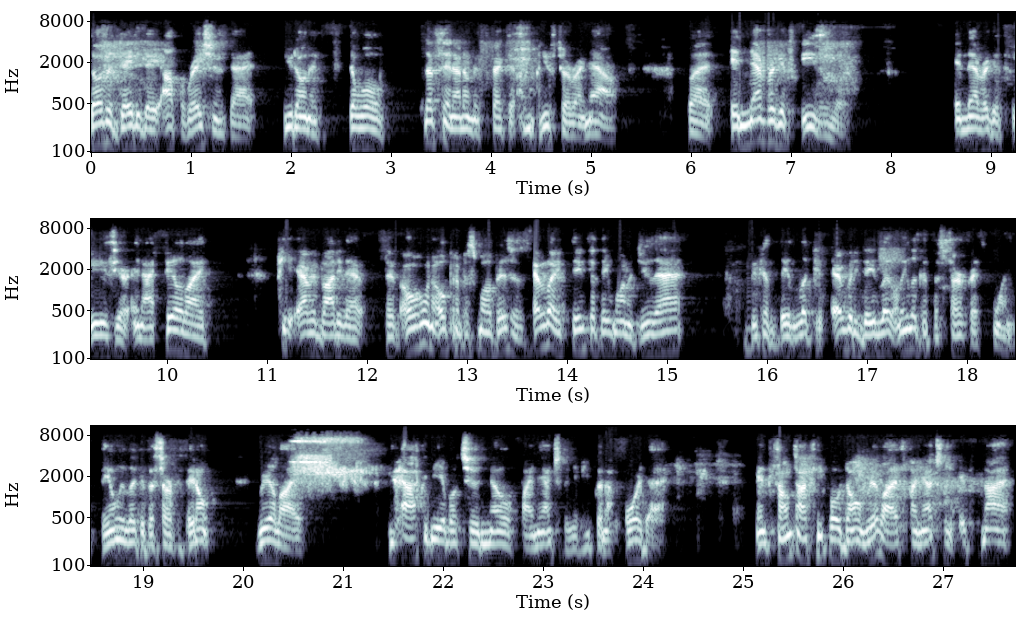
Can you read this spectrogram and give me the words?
those are day to day operations that you don't. That will let's say I don't expect it. I'm used to it right now, but it never gets easier. It never gets easier, and I feel like everybody that says, "Oh, I want to open up a small business," everybody thinks that they want to do that because they look at everybody. They look, only look at the surface point. They only look at the surface. They don't realize you have to be able to know financially if you can afford that. And sometimes people don't realize financially it's not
